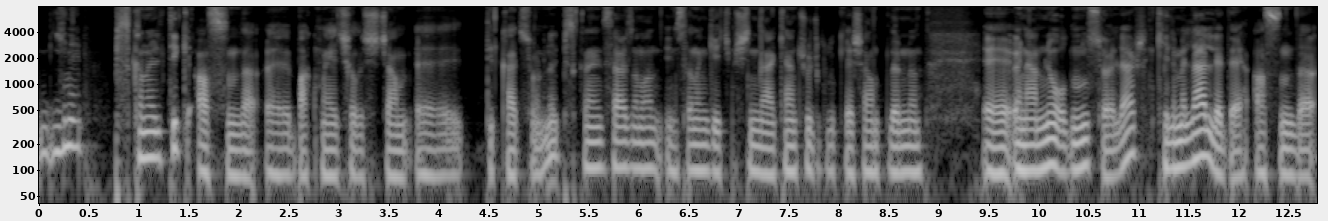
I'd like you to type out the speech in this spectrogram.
yine psikanalitik aslında e, bakmaya çalışacağım e, dikkat sorununa. Psikanaliz her zaman insanın geçmişinin erken çocukluk yaşantılarının e, önemli olduğunu söyler. Kelimelerle de aslında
